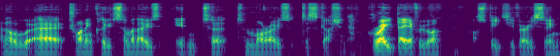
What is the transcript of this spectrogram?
and I'll uh, try and include some of those into tomorrow's discussion. Have a great day, everyone. I'll speak to you very soon.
